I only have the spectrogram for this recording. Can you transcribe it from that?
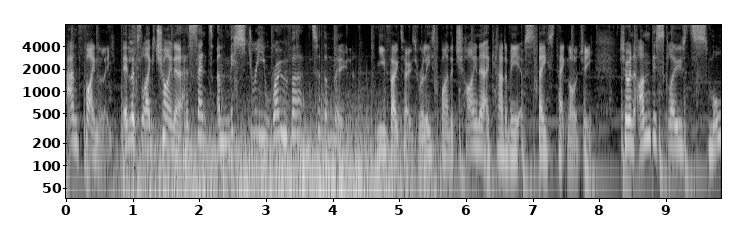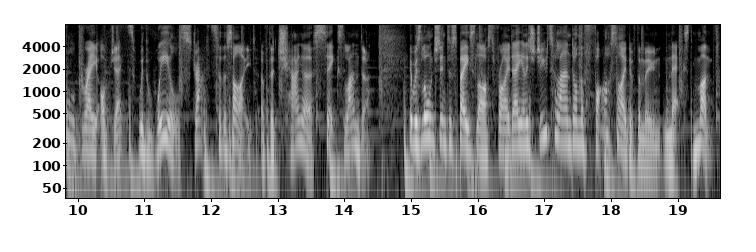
And finally, it looks like China has sent a mystery rover to the moon. New photos released by the China Academy of Space Technology show an undisclosed small grey object with wheels strapped to the side of the Chang'e 6 lander. It was launched into space last Friday and is due to land on the far side of the moon next month.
